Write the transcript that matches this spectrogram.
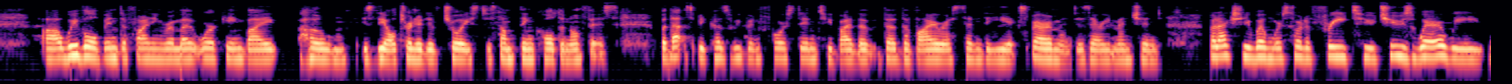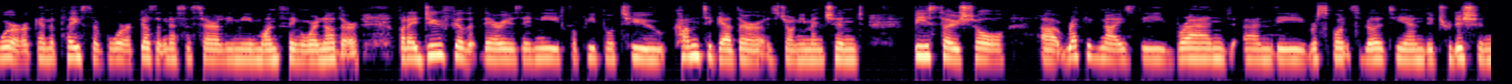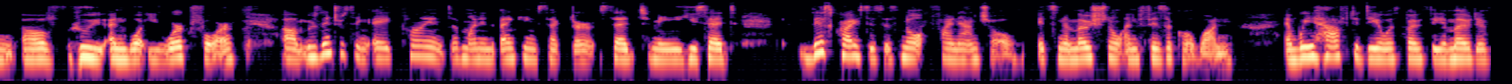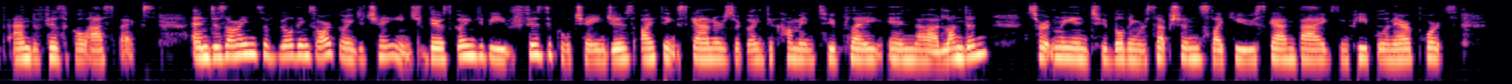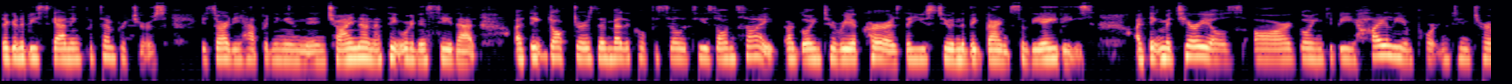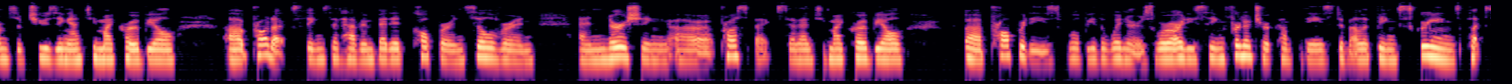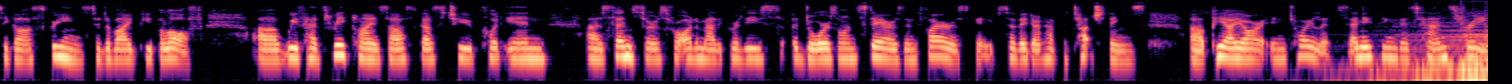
uh, we've all been defining remote working by home is the alternative choice to something called an office. But that's because we've been forced into by the, the, the virus and the experiment, as Eri mentioned. But actually, when we're sort of free to choose where we work and the place of work doesn't necessarily mean one thing or another. But I do feel that there is a need for people to come together, as Johnny mentioned, be social, uh, recognize the brand and the responsibility and the tradition of who and what you work for. Um, it was interesting. A client of mine in the banking sector said to me, he said, this crisis is not financial, it's an emotional and physical one. And we have to deal with both the emotive and the physical aspects. And designs of buildings are going to change. There's going to be physical changes. I think scanners are going to come into play in uh, London, certainly into building receptions, like you scan bags and people in airports. They're going to be scanning for temperatures. It's already happening in, in China, and I think we're going to see that. I think doctors and medical facilities on site are going to reoccur as they used to in the big banks of the 80s. I think materials are going to be highly important in terms of choosing antimicrobial uh, products, things that have embedded copper and silver and, and nourishing uh, prospects and antimicrobial uh, properties will be the winners. We're already seeing furniture companies developing screens, plexiglass screens to divide people off. Uh, we've had three clients ask us to put in uh, sensors for automatic release uh, doors on stairs and fire escapes so they don't have to touch things, uh, PIR in toilets, anything that's hands free.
